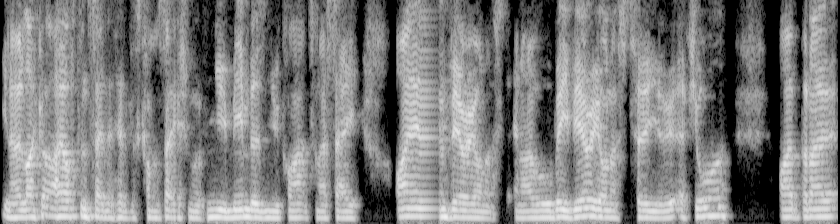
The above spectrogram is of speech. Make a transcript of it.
you know, like I often say that have this conversation with new members, new clients, and I say, I am very honest, and I will be very honest to you. If you're, I, but I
